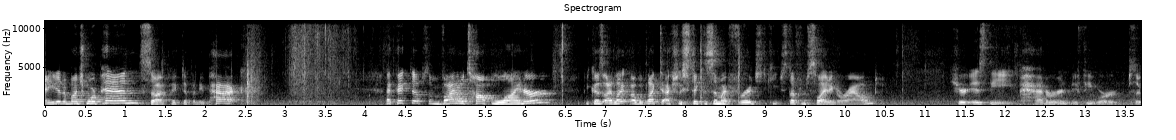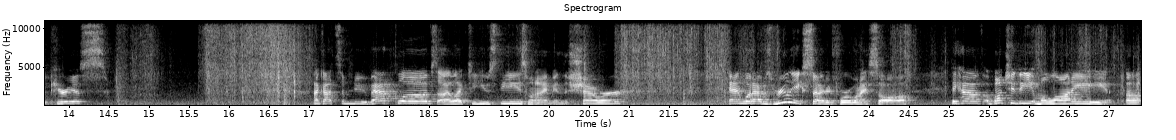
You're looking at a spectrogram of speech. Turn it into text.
I needed a bunch more pens, so I picked up a new pack. I picked up some vinyl top liner because I like I would like to actually stick this in my fridge to keep stuff from sliding around. Here is the pattern if you were so curious. I got some new bath gloves. I like to use these when I'm in the shower. And what I was really excited for when I saw, they have a bunch of the Milani, uh,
